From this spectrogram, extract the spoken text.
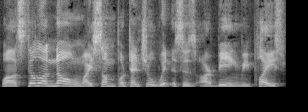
While it's still unknown why some potential witnesses are being replaced,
